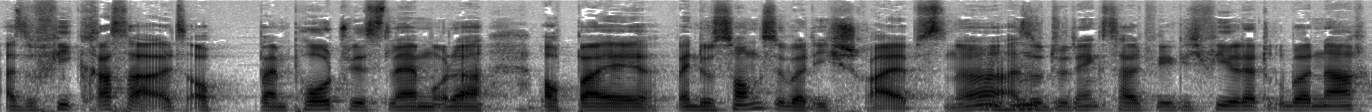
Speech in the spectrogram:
Also viel krasser als auch beim Poetry Slam oder auch bei, wenn du Songs über dich schreibst. Ne? Also du denkst halt wirklich viel darüber nach.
